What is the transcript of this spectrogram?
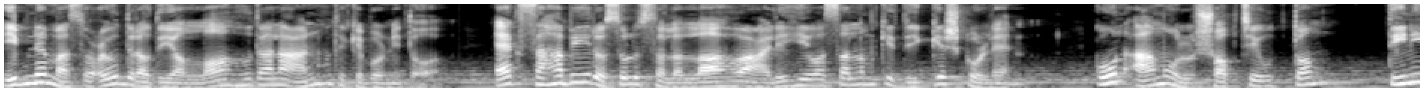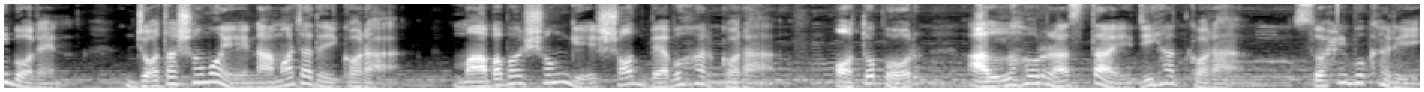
ইবনে মাসউদ রাদিয়াল্লাহু তাআলা আনহু থেকে বর্ণিত। এক সাহাবী রসুল সাল্লাহ আলিহি ওয়াসাল্লামকে জিজ্ঞেস করলেন, কোন আমল সবচেয়ে উত্তম? তিনি বলেন, যথাসময়ে নামাজ আদায় করা। মা বাবার সঙ্গে সৎ ব্যবহার করা, অতপর আল্লাহর রাস্তায় জিহাদ করা। সোহি বুখারি,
